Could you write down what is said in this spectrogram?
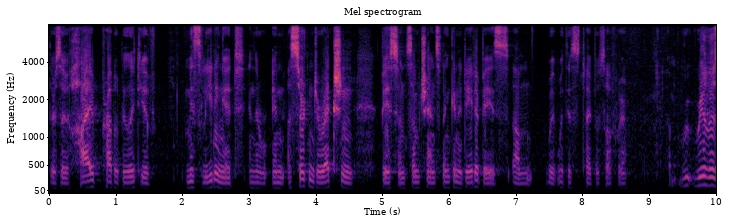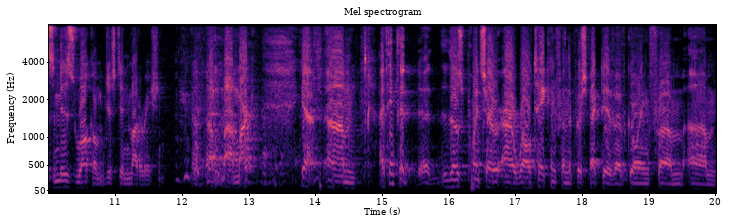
there's a high probability of misleading it in, the, in a certain direction based on some translink in a database um, with, with this type of software. Realism is welcome, just in moderation. uh, uh, Mark? Yeah, um, I think that uh, those points are, are, well taken from the perspective of going from um,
